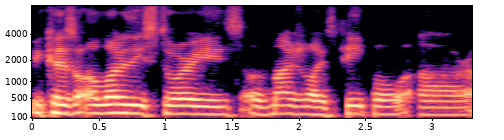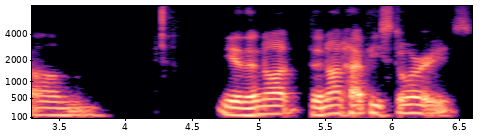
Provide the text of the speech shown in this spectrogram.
Because a lot of these stories of marginalized people are, um, yeah, they're not, they're not happy stories.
